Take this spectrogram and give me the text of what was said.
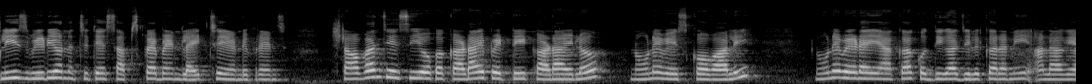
ప్లీజ్ వీడియో నచ్చితే సబ్స్క్రైబ్ అండ్ లైక్ చేయండి ఫ్రెండ్స్. స్టవ్ ఆన్ చేసి ఒక కడాయి పెట్టి కడాయిలో నూనె వేసుకోవాలి. నూనె వేడయ్యాక కొద్దిగా జీలకర్రని అలాగే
